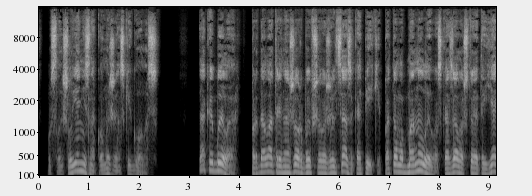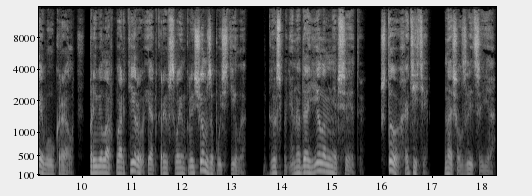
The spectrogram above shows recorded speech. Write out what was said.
— услышал я незнакомый женский голос. Так и было. Продала тренажер бывшего жильца за копейки, потом обманула его, сказала, что это я его украл, привела в квартиру и, открыв своим ключом, запустила. Господи, надоело мне все это. Что хотите? Начал злиться я.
